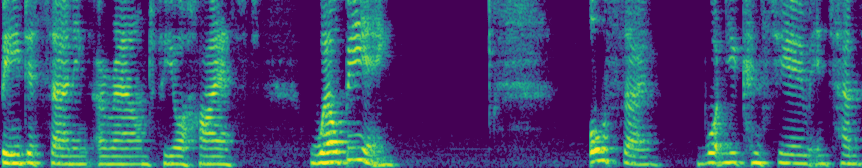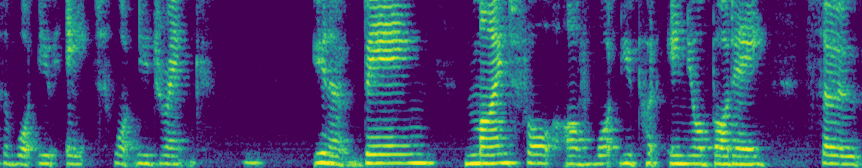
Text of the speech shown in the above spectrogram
be discerning around for your highest well being. Also, what you consume in terms of what you eat, what you drink. You know, being mindful of what you put in your body so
